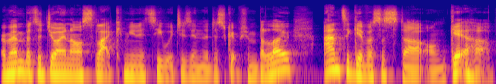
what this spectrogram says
Remember to join our Slack community which is in the description below and to give us a start on GitHub.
